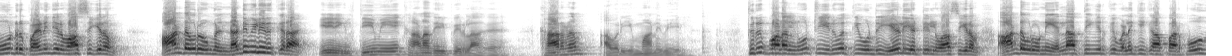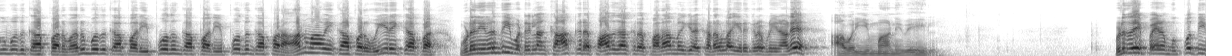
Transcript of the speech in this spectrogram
மூன்று பதினஞ்சில் வாசிக்கிறோம் ஆண்டவர் உங்கள் நடுவில் இருக்கிறார். இனி நீங்கள் தீமையே காணாதிருப்பீர்களாக. காரணம் அவர் இம்மானுவேல். திருப்பாடல் நூற்றி இருபத்தி ஒன்று ஏழு எட்டில் வாசிக்கிறோம். ஆண்டவர் உன்னை எல்லா தீங்கிற்கும் விலக்கி காப்பார். போகும்போது காப்பார் வரும்போது காப்பார் எப்போதும் காப்பார் எப்போதும் காப்பார் ஆன்மாவை காப்பார் உயிரை காப்பார். உடனிருந்து இவற்றையெல்லாம் காக்கிற பாதுகாக்கிற பராமரிக்கிற கடவுளாக இருக்கிற அப்படின்னாலே அவர் இம்மானுவேல். விடுதலை பயணம் முப்பத்தி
